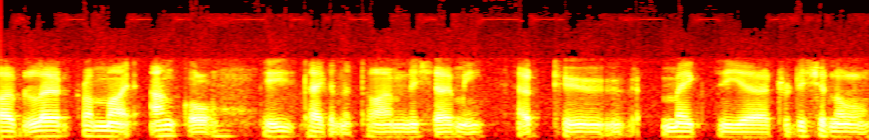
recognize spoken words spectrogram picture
I've learned from my uncle. He's taken the time to show me how to make the uh, traditional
